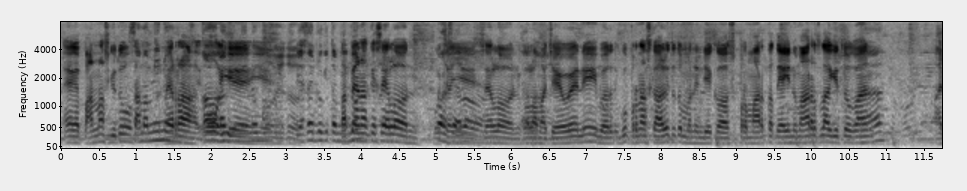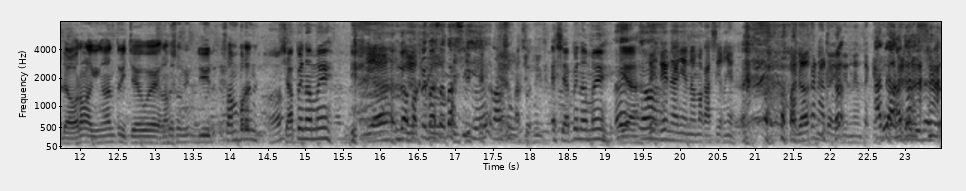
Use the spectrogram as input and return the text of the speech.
eh panas gitu. Sama minum. Merah. Kalau Oh iya. minum, iya. Oh, gitu. Biasanya dulu kita minum. Tapi anaknya selon, bocahnya selon. selon. Kalau sama cewek nih, gue pernah sekali tuh temenin dia ke supermarket ya Indomaret lah gitu kan. Hah? Ada orang lagi ngantri cewek, langsung di- disamperin. Siapa namanya? Iya. Nggak gitu. pakai basa-basi ya, langsung. eh siapa namanya? Eh, ya. Dia, dia nanya nama kasirnya. Padahal kan ada ya di name tag-nya. Ada, Bukan ada kasir.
